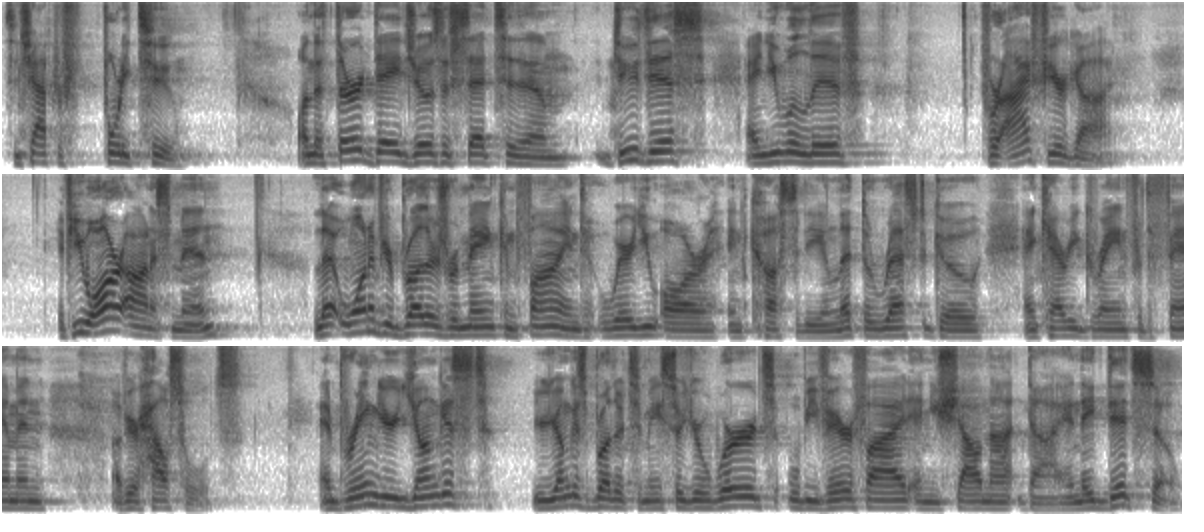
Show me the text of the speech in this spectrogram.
It's in chapter 42. On the third day, Joseph said to them, Do this, and you will live, for I fear God. If you are honest men, let one of your brothers remain confined where you are in custody, and let the rest go and carry grain for the famine of your households. And bring your youngest, your youngest brother to me, so your words will be verified and you shall not die. And they did so.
